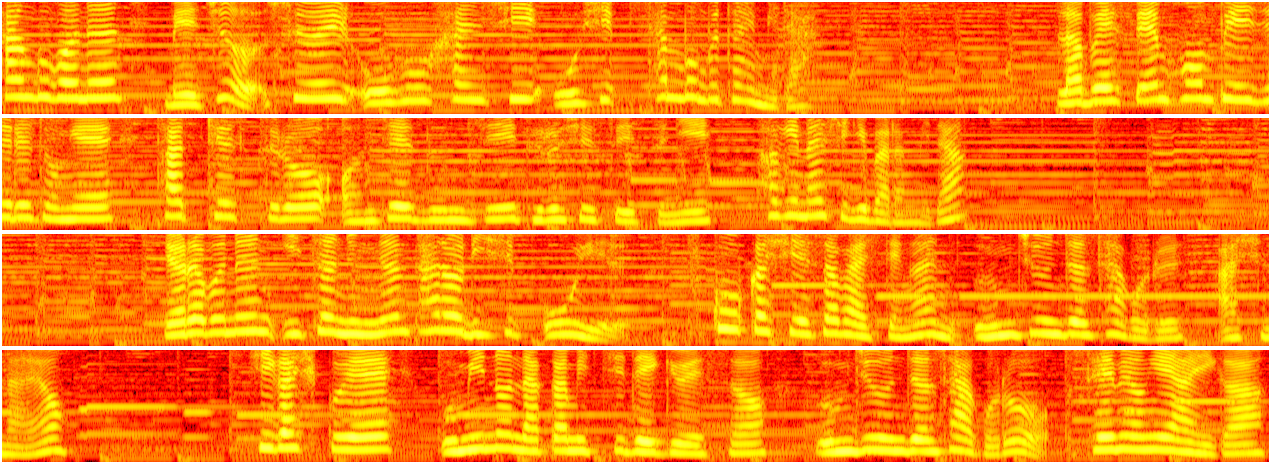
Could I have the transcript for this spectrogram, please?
한국어는 매주 수요일 오후 1시 53분부터입니다. LOVE FM 홈페이지를 통해 팟캐스트로 언제든지 들으실 수 있으니 확인하시기 바랍니다. 여러분은 2006년 8월 25일 후쿠오카시에서 발생한 음주운전 사고를 아시나요? 히가시쿠의 우미노 나카미치 대교에서 음주운전 사고로 3명의 아이가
